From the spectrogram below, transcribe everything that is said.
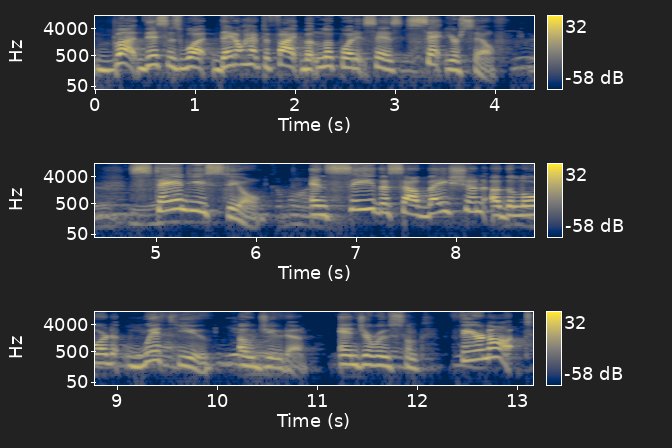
But this is what they don't have to fight, but look what it says set yourself. Stand ye still and see the salvation of the Lord with you, O Judah and Jerusalem. Fear not.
